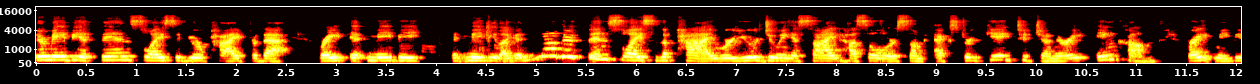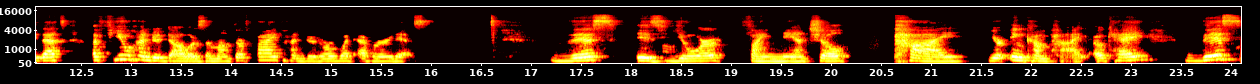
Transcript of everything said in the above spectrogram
There may be a thin slice of your pie for that, right? It may be it may be like another thin slice of the pie where you're doing a side hustle or some extra gig to generate income, right? Maybe that's a few hundred dollars a month or 500 or whatever it is. This is your financial pie, your income pie, okay? This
